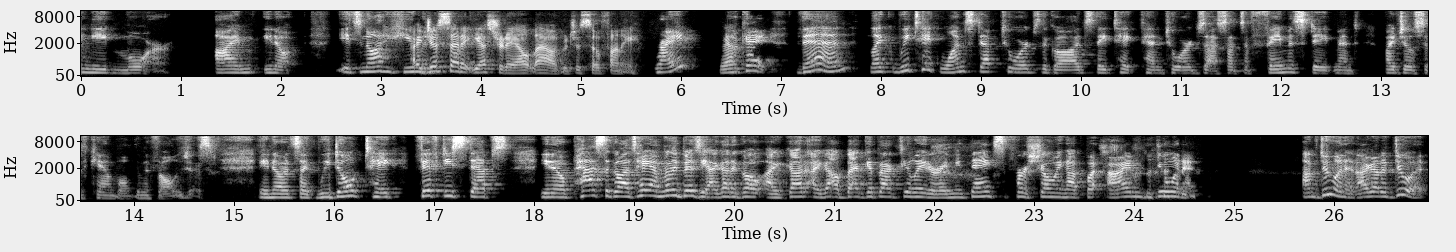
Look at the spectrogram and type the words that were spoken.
need more. I'm, you know, it's not a human. I just said it yesterday out loud, which is so funny. Right? Yeah. Okay. Then, like, we take one step towards the gods, they take 10 towards us. That's a famous statement by Joseph Campbell, the mythologist. You know, it's like we don't take 50 steps, you know, past the gods. Hey, I'm really busy. I got to go. I got, I got, I'll back, get back to you later. I mean, thanks for showing up, but I'm doing it. I'm doing it. I got to do it.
